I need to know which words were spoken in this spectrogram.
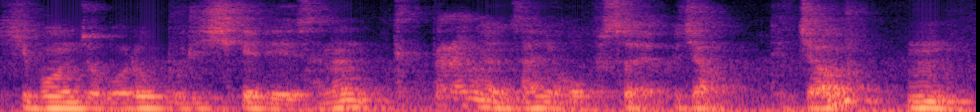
기본적으로 무리식에 대해서는 특별한 연산이 없어요. 그죠? 됐죠? 음.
